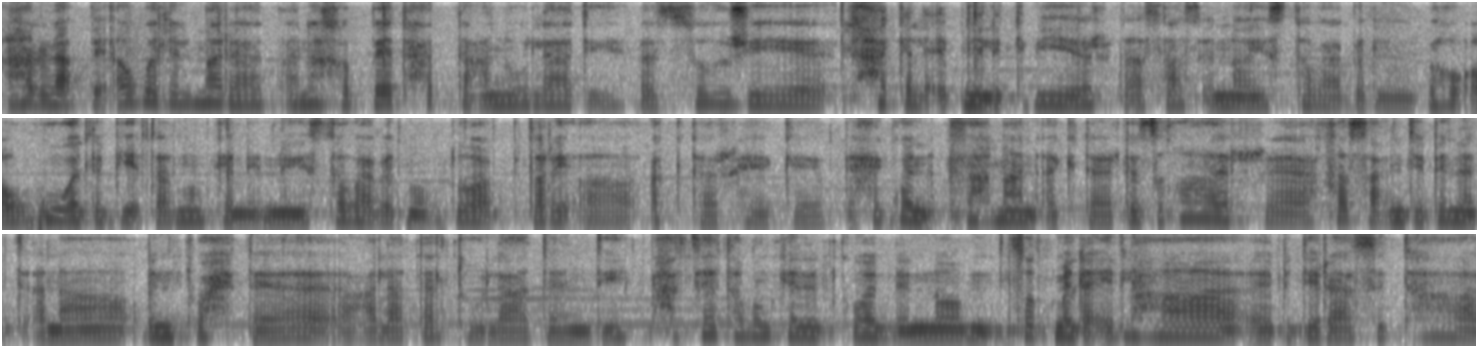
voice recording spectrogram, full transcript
هلأ بأول المرض أنا خبيت حتى عن اولادي بس زوجي حكى لابني الكبير على أساس إنه يستوعب هو أو هو اللي بيقدر ممكن إنه يستوعب الموضوع بطريقة أكثر هيك حيكون فهمان أكثر الصغار خاصة عندي بنت أنا بنت وحدة على ثلاث أولاد عندي حسيتها ممكن تكون إنه صدمة لإلها بدراستها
